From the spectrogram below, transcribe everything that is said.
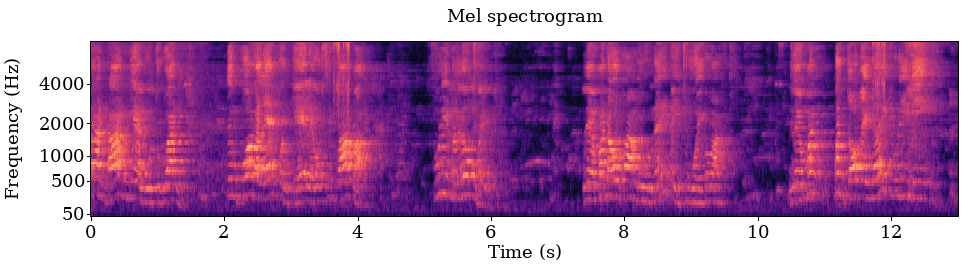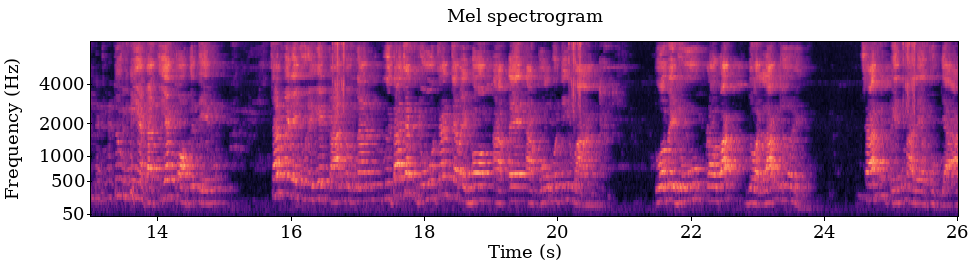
ผ่านผ่านเนี่ยรู้ทุกวันตึงพัวกันแล้วคนแก่แล้วสิบว้าว่ะทุเรียนมันล่งไปแล้วมันเอาความรู้ไหนไปช่วยเขาวะแล้วมันมันจาะไปเลยทุเรียนนี่ตึงเมียกับเทียงออกกันเองฉันไม่ได้อยู่ในเหตุการณ์ตรงนั้น คือถ้าฉันอยู่ฉันจะไปบอกอาเปะอาคงคนนี้ว่าตัวไปดูประวัติด่วนลักเลย ฉันเป็นมาแล้วทุกอย่าง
